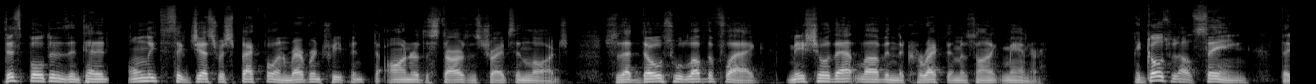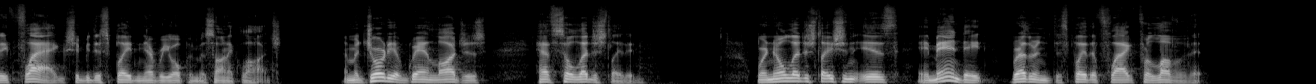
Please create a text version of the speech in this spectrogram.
This bulletin is intended only to suggest respectful and reverent treatment to honor the stars and stripes in Lodge, so that those who love the flag may show that love in the correct and Masonic manner. It goes without saying that a flag should be displayed in every open Masonic lodge. A majority of Grand Lodges have so legislated. Where no legislation is a mandate, brethren display the flag for love of it.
